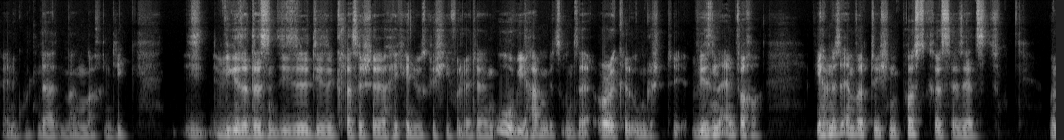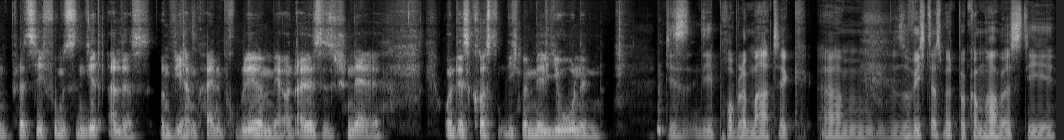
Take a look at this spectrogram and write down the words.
keine guten Datenbanken machen. Die, wie gesagt, das sind diese, diese klassische Hacker-News-Geschichte, wo Leute sagen, oh, wir haben jetzt unser Oracle umgestellt. Wir sind einfach, wir haben das einfach durch einen Postgres ersetzt. Und plötzlich funktioniert alles und wir haben keine Probleme mehr und alles ist schnell. Und es kostet nicht mehr Millionen. Die, die Problematik, ähm, so wie ich das mitbekommen habe, ist die,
